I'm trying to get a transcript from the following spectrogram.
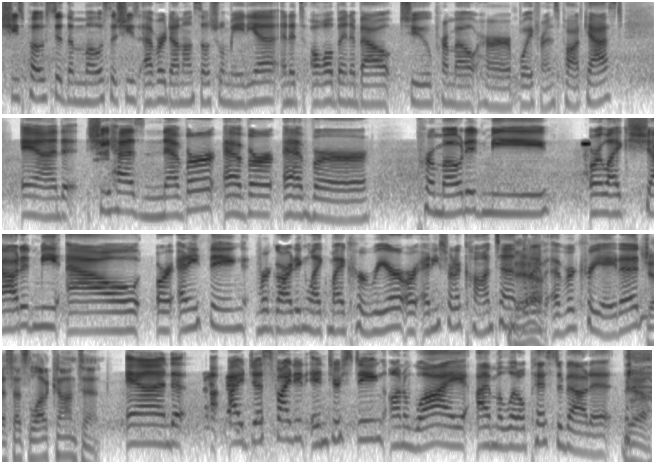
she's posted the most that she's ever done on social media, and it's all been about to promote her boyfriend's podcast and she has never ever ever promoted me or like shouted me out or anything regarding like my career or any sort of content that I've ever created. Jess, that's a lot of content. And I I just find it interesting on why I'm a little pissed about it. Yeah.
